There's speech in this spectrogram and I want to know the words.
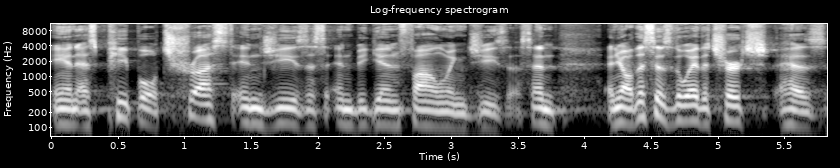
and as people trust in Jesus and begin following Jesus. And, and y'all, this is the way the church has,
